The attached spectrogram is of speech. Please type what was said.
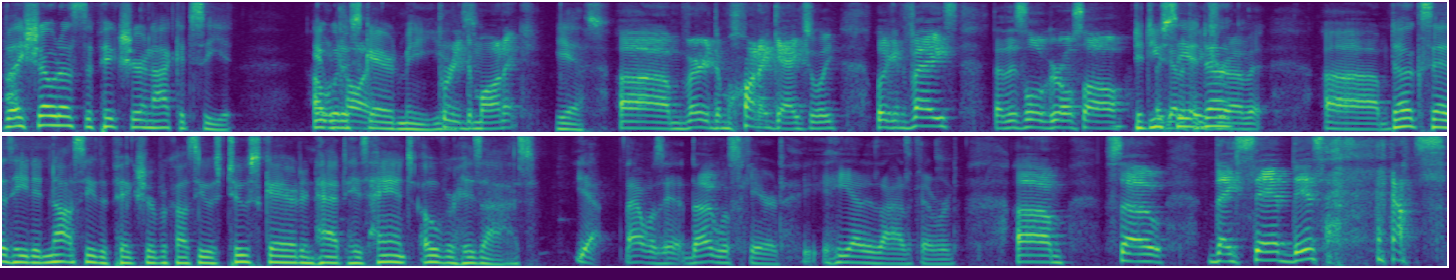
they showed us the picture, and I could see it. I It would have scared me. Pretty demonic. Yes. Um, very demonic, actually. Looking face that this little girl saw. Did you see a it, picture Doug? of it. Um, Doug says he did not see the picture because he was too scared and had his hands over his eyes. Yeah, that was it. Doug was scared. He, he had his eyes covered. Um, so they said this house,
